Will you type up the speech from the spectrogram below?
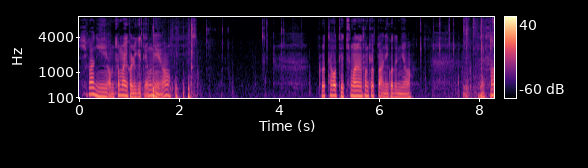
시간이 엄청 많이 걸리기 때문이에요. 그렇다고 대충 하는 성격도 아니거든요. 그래서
